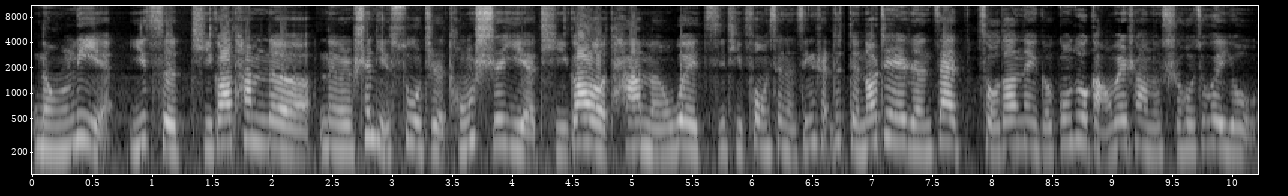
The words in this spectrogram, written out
能力，以此提高他们的那个身体素质，同时也提高了他们为集体奉献的精神。就等到这些人在走到那个工作岗位上的时候，就会有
